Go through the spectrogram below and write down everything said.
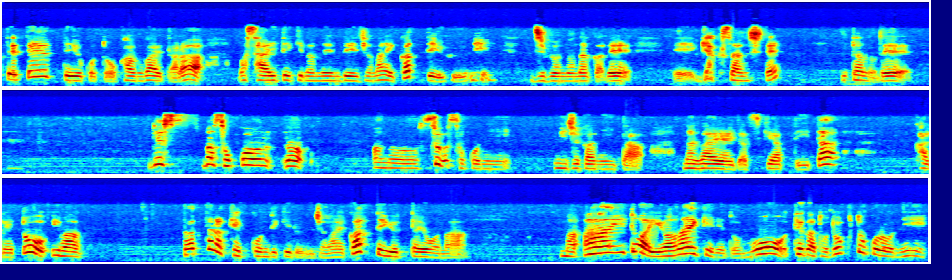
ててっていうことを考えたら、まあ、最適な年齢じゃないかっていうふうに 自分の中で、えー、逆算していたので、で、まあ、そこの、あの、すぐそこに身近にいた、長い間付き合っていた彼と、今だったら結婚できるんじゃないかって言ったような、まあ、安易とは言わないけれども、手が届くところに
